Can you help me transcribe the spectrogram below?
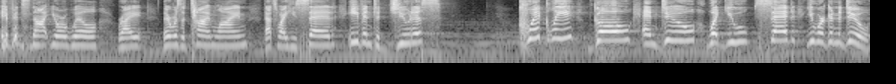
If it's not your will, right? There was a timeline. That's why he said, even to Judas, quickly go and do what you said you were going to do.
